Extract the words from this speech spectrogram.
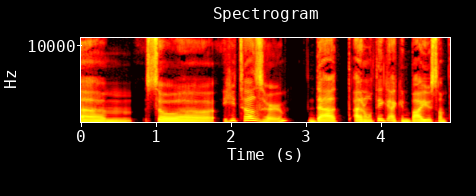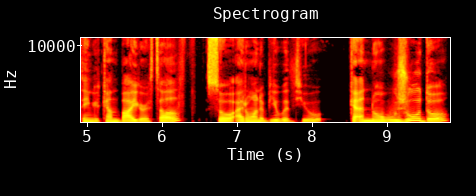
um, so uh, he tells her that I don't think I can buy you something you can't buy yourself. So I don't want to be with you. كأنه وجوده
